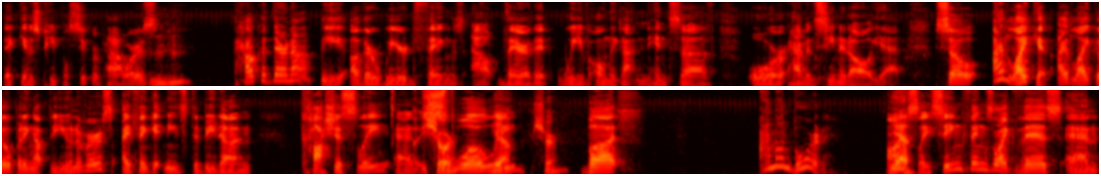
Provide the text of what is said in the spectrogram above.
that gives people superpowers. Mm-hmm. How could there not be other weird things out there that we've only gotten hints of or haven't seen it all yet? So I like it. I like opening up the universe. I think it needs to be done cautiously and Uh, sure, slowly yeah, sure. but I'm on board. Yeah. Honestly, seeing things like this, and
